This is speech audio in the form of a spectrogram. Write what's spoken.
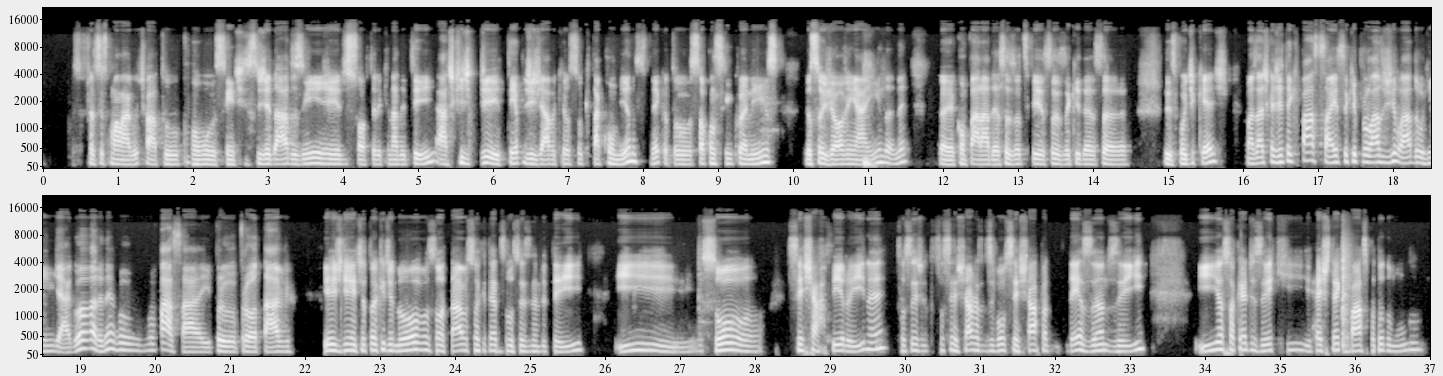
Francisco Malaguti, atuo como cientista de dados e engenheiro de software aqui na DTI. Acho que de tempo de Java que eu sou que está com menos, né? Que eu estou só com cinco aninhos. Eu sou jovem ainda, né? É, comparado a essas outras pessoas aqui dessa, desse podcast. Mas acho que a gente tem que passar isso aqui para o lado de lá do ringue agora, né? Vou, vou passar aí para o Otávio. E aí, gente, eu estou aqui de novo, sou Otávio, sou arquiteto de soluções na DTI e sou C Sharpeiro aí, né? Sou C, sou C Sharp, já desenvolvo C Sharp há 10 anos aí. E eu só quero dizer que hashtag passa para todo mundo.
